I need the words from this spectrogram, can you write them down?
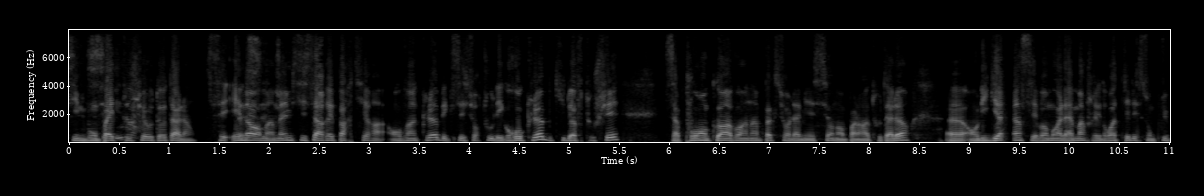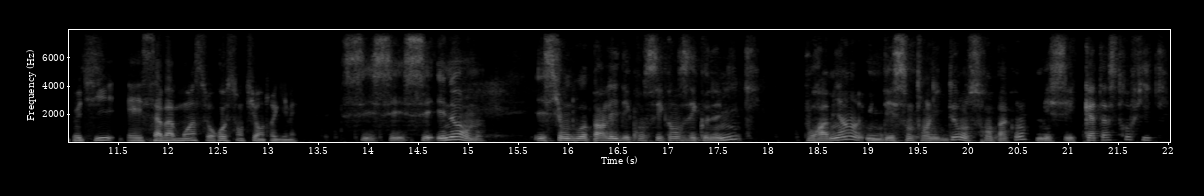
qui ne vont pas être touchés au total. Hein. C'est bah, énorme, hein. même si ça répartira en 20 clubs et que c'est surtout les gros clubs qui doivent toucher. Ça pourrait encore avoir un impact sur la MSC, on en parlera tout à l'heure. Euh, en Ligue 1, c'est vraiment à la marge, les droits de télé sont plus petits et ça va moins se ressentir, entre guillemets. C'est énorme. Et si on doit parler des conséquences économiques, pour Amiens, une descente en Ligue 2, on ne se rend pas compte, mais c'est catastrophique.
